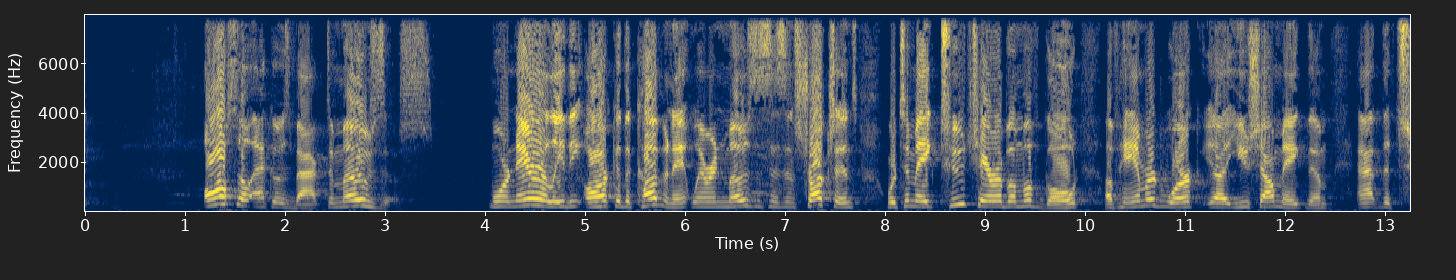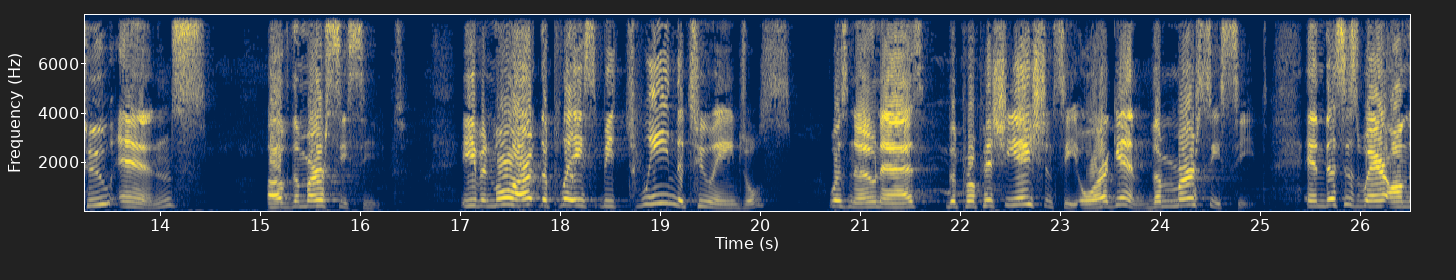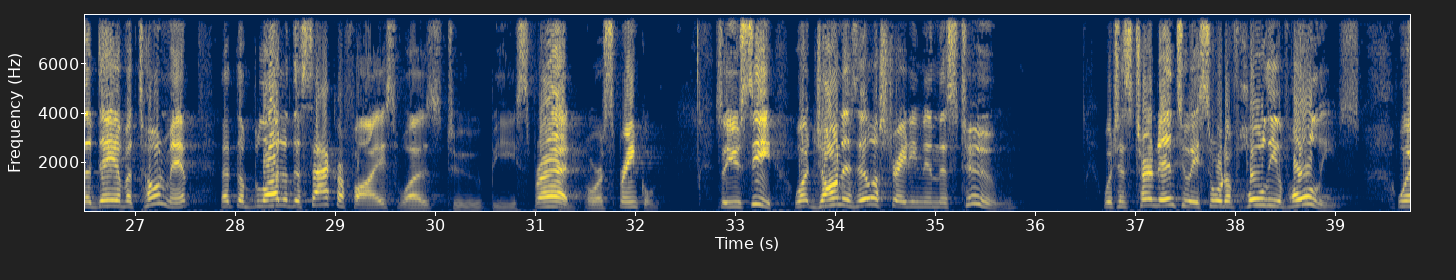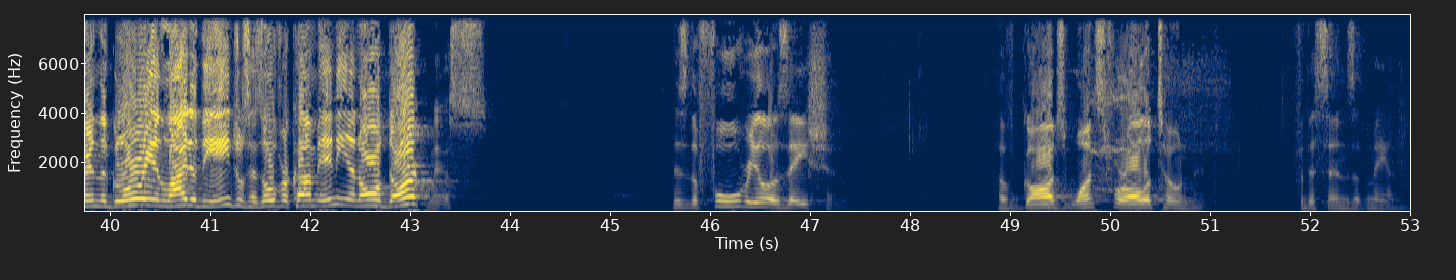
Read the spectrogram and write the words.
also echoes back to Moses. More narrowly, the Ark of the Covenant, wherein Moses' instructions were to make two cherubim of gold, of hammered work uh, you shall make them, at the two ends of the mercy seat. Even more, the place between the two angels was known as the propitiation seat, or again, the mercy seat. And this is where, on the Day of Atonement, that the blood of the sacrifice was to be spread or sprinkled. So you see, what John is illustrating in this tomb, which has turned into a sort of holy of holies, wherein the glory and light of the angels has overcome any and all darkness, is the full realization of God's once for all atonement for the sins of man.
